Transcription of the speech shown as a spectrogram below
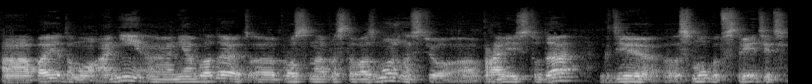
А, поэтому они э, не обладают э, просто-напросто возможностью пролезть туда, где смогут встретить,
